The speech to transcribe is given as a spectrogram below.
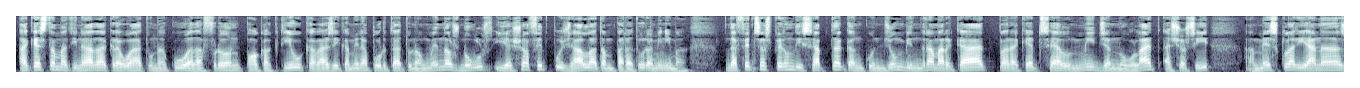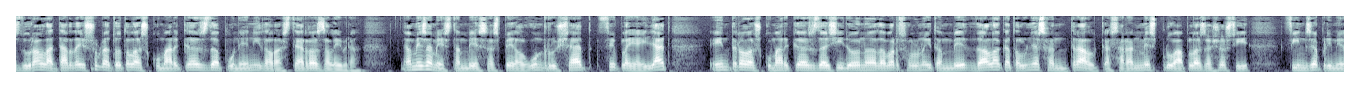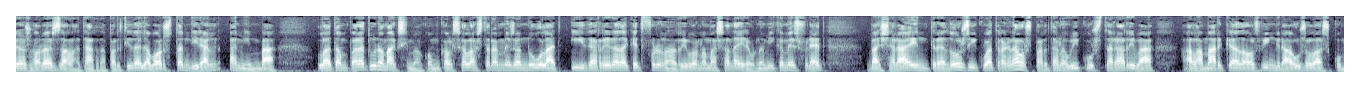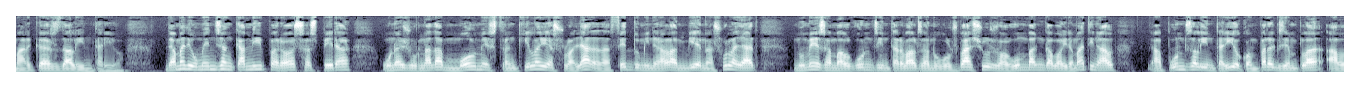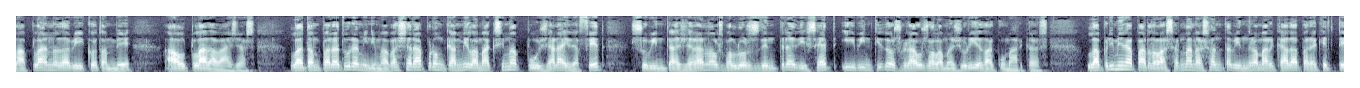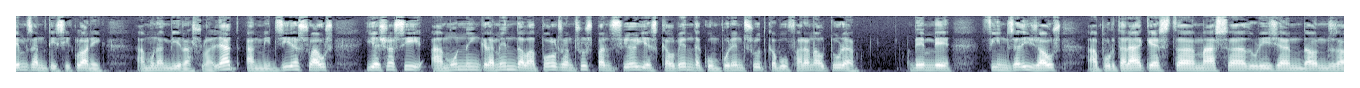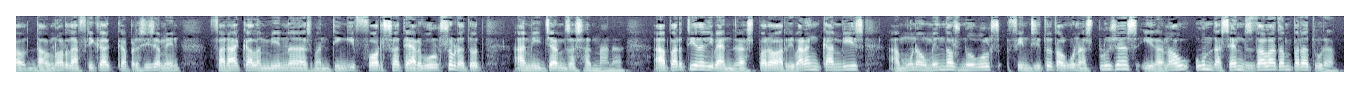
Aquesta matinada ha creuat una cua de front poc actiu que bàsicament ha portat un augment dels núvols i això ha fet pujar la temperatura mínima. De fet, s'espera un dissabte que en conjunt vindrà marcat per aquest cel mig ennuvolat, això sí, amb més clarianes durant la tarda i sobretot a les comarques de Ponent i de les Terres de l'Ebre. A més a més, també s'espera algun ruixat feble i aïllat entre les comarques de Girona, de Barcelona i també de la Catalunya central, que seran més probables, això sí, fins a primeres hores de la tarda. A partir de llavors tendiran a minvar. La temperatura màxima, com que el cel estarà més ennuvolat i darrere d'aquest front arriba una massa d'aire una mica més fred, baixarà entre 2 i 4 graus, per tant avui costarà arribar a la marca dels 20 graus a les comarques de l'interior. Demà diumenge, en canvi, però, s'espera una jornada molt més tranquil·la i assolellada. De fet, dominarà l'ambient assolellat només amb alguns intervals de núvols baixos o algun banc de boira matinal a punts de l'interior, com per exemple a la plana de Vic o també al Pla de Bages. La temperatura mínima baixarà, però en canvi la màxima pujarà i, de fet, sovintejaran els valors d'entre 17 i 22 graus a la majoria de comarques. La primera part de la Setmana Santa vindrà marcada per aquest temps anticiclònic, amb un ambient assolellat, amb migdies suaus i, això sí, amb un increment de la pols en suspensió i és que el vent de component sud que bufarà en altura ben bé fins a dijous aportarà aquesta massa d'origen doncs, del nord d'Àfrica que precisament farà que l'ambient es mantingui força tèrbol, sobretot a mitjans de setmana. A partir de divendres, però, arribaran canvis amb un augment dels núvols, fins i tot algunes pluges i, de nou, un descens de la temperatura.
